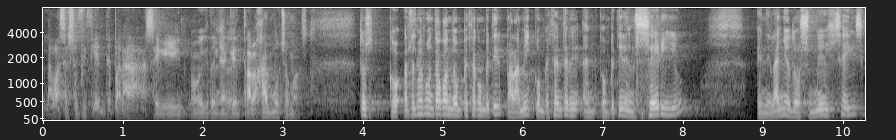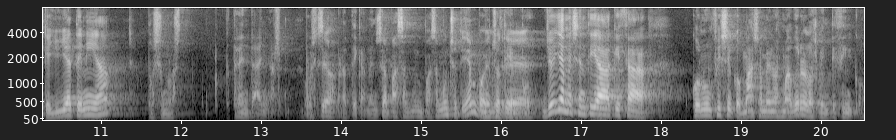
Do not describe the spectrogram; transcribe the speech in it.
la base suficiente para seguir ¿no? y que tenía que trabajar mucho más. Entonces, antes me has preguntado cuándo empecé a competir. Para mí, empecé a entre- a competir en serio en el año 2006, que yo ya tenía pues, unos 30 años pues, Hostia. prácticamente. O sea, pasa, pasa mucho tiempo. Mucho entre- tiempo. Yo ya me sentía quizá con un físico más o menos maduro a los 25,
